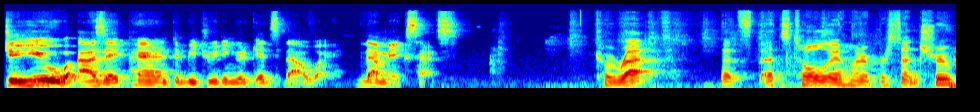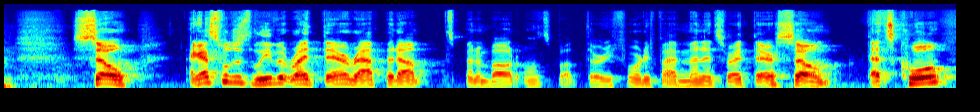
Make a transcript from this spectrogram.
to you as a parent to be treating your kids that way. That makes sense. Correct. That's that's totally 100% true. So, I guess we'll just leave it right there, wrap it up. It's been about well, it's about 30 45 minutes right there. So, that's cool.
